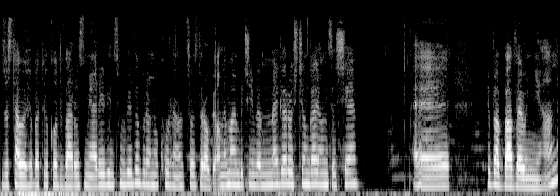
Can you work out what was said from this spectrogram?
Zostały chyba tylko dwa rozmiary, więc mówię, dobra, no kurna, no co zrobię? One mają być niby mega rozciągające się. E, chyba bawełniane.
